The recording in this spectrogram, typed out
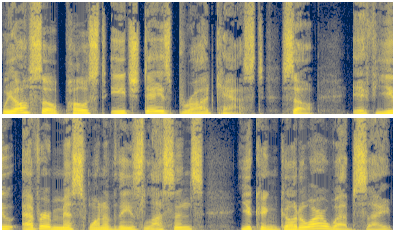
We also post each day's broadcast. So if you ever miss one of these lessons, you can go to our website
